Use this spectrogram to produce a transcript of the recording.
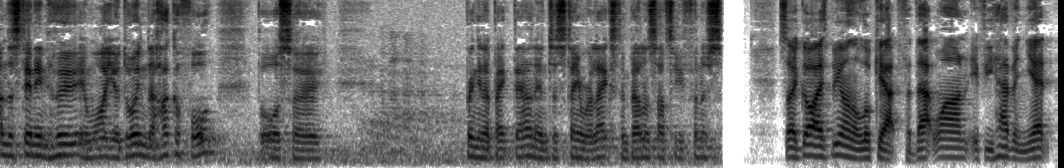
understanding who and why you're doing the haka for, but also bringing it back down and just staying relaxed and balanced after you finish. So, guys, be on the lookout for that one. If you haven't yet,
